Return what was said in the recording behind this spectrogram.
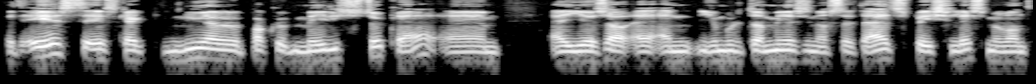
het eerste is, kijk, nu hebben we pakken het medisch stuk, hè. Um, en, je zou, en je moet het dan meer zien als het, het specialisme, want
